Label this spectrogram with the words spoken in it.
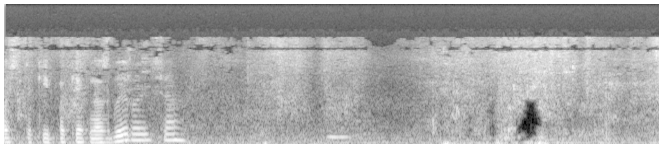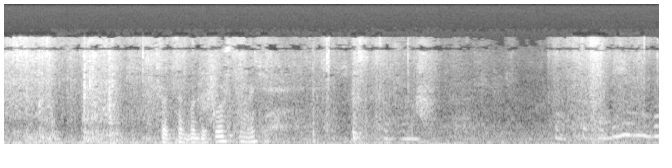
Ось такий пакет назбирується. Що це буде коштувати? Об'ємного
